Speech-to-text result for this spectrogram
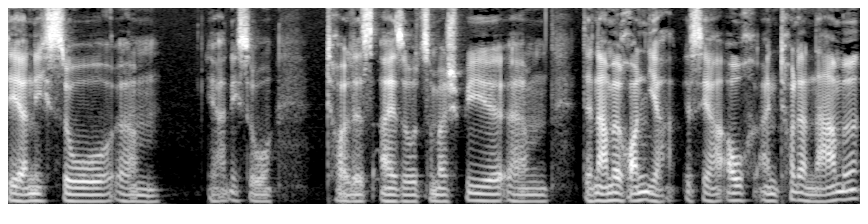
der nicht so ähm, ja nicht so toll ist. Also zum Beispiel ähm, der Name Ronja ist ja auch ein toller Name,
